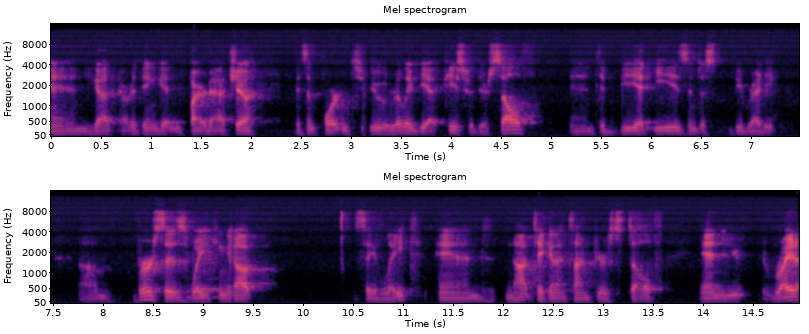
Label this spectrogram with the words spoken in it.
and you got everything getting fired at you, it's important to really be at peace with yourself and to be at ease and just be ready. Um, versus waking up, say, late and not taking that time for yourself. And you right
